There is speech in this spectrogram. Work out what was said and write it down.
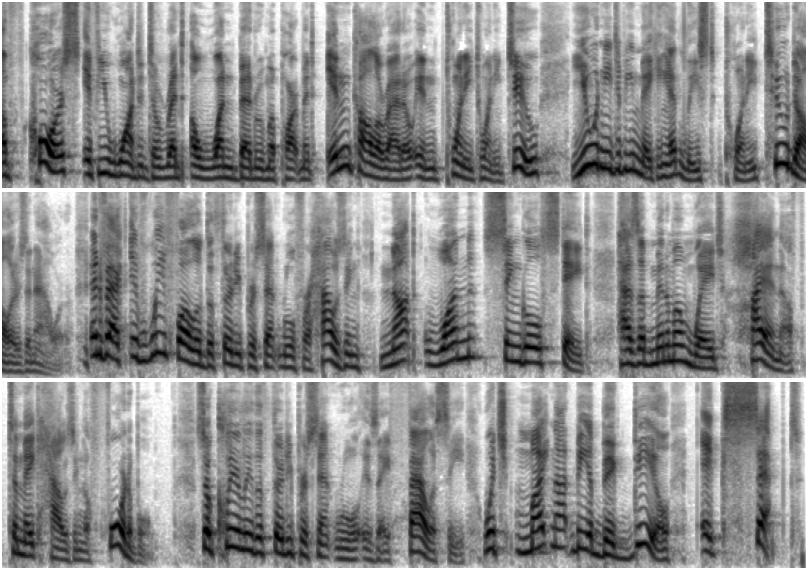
Of course, if you wanted to rent a one bedroom apartment in Colorado in 2022, you would need to be making at least $22 an hour. In fact, if we followed the 30% rule for housing, not one single state has a minimum wage high enough to make housing affordable. So clearly the 30% rule is a fallacy, which might not be a big deal, except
